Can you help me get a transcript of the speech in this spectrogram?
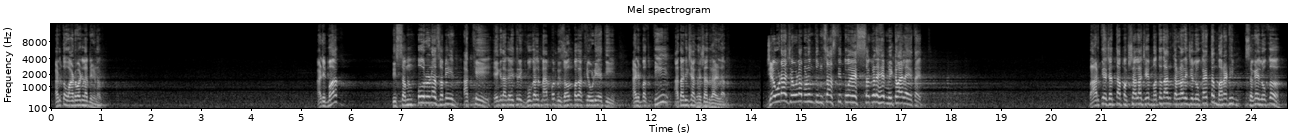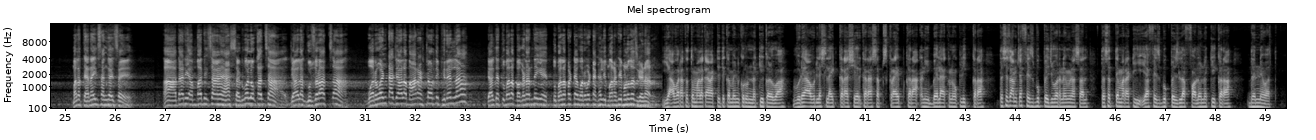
आणि तो वाढवणला नेणार. आणि मग ती संपूर्ण जमीन अख्खी एकदा काहीतरी गुगल मॅपवर जाऊन बघा केवढी आहे ती. आणि मग ती अदानीच्या घशात घालणार. जेवढा जेवढा म्हणून तुमचं अस्तित्व आहे सगळं हे मिटवायला येत आहेत. भारतीय जनता पक्षाला जे मतदान करणारे जे लोक आहेत ना मराठी सगळे लोक मला त्यांनाही सांगायचंय. हा अदानी अंबानीचा ह्या सर्व लोकांचा ज्यावेळेला गुजरातचा वरवंटा ज्यावेळेला महाराष्ट्रावरती फिरेल ना त्यावेळेला ते तुम्हाला बघणार नाहीये. तुम्हाला पण त्या वरवंट्याखाली मराठी म्हणूनच घेणार. यावर आता तुम्हाला काय वाटते ते कमेंट करून नक्की कळवा. व्हिडिओ आवडल्यास लाईक करा शेअर करा सबस्क्राईब करा आणि बेल आयकॉनवर क्लिक करा. तसेच आमच्या फेसबुक पेजवर नवीन असाल तर सत्य मराठी या फेसबुक पेजला फॉलो नक्की करा. धन्यवाद.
